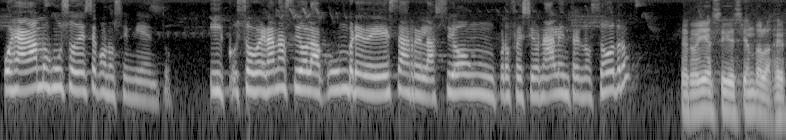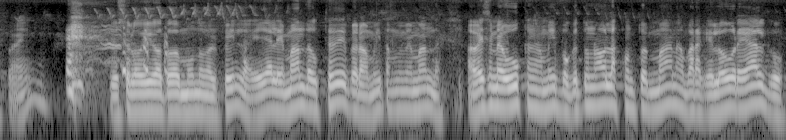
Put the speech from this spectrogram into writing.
pues hagamos uso de ese conocimiento. Y Soberana ha sido la cumbre de esa relación profesional entre nosotros. Pero ella sigue siendo la jefa, ¿eh? Yo se lo digo a todo el mundo en el film. Ella le manda a ustedes, pero a mí también me manda. A veces me buscan a mí, ¿por qué tú no hablas con tu hermana para que logre algo?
